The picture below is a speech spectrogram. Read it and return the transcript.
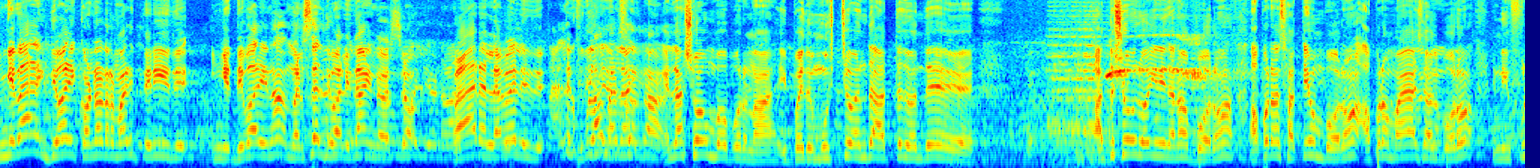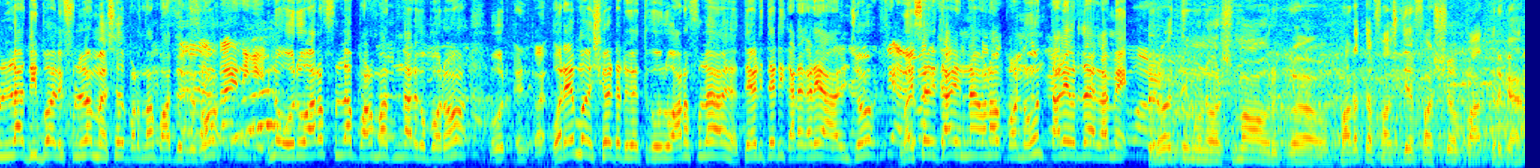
இங்க தான் எனக்கு திவாலி கொண்டாடுற மாதிரி தெரியுது. இங்க திவாலினா மெர்சல் திவாலி தான் இந்த வருஷம். வேற லெவல் இது. ஃபுல்லா மெர்சல் தான். எல்லா ஷோவும் போக போகிறோண்ணா இப்போ இது முடிச்சுட்டு வந்து அடுத்தது வந்து அடுத்த ஷோ ரோஹினி தானே போகிறோம் அப்புறம் சத்தியம் போகிறோம் அப்புறம் மாயாசால் போகிறோம் இன்னைக்கு ஃபுல்லாக தீபாவளி ஃபுல்லாக மெசேஜ் படம் தான் பார்த்துட்டு இருக்கோம். இன்னும் ஒரு வாரம் ஃபுல்லாக படம் பார்த்து தான் இருக்க போகிறோம் ஒரு ஒரே மாதிரி ஷர்ட் எடுக்கிறதுக்கு ஒரு வாரம் ஃபுல்லாக தேடி தேடி கடை கடையாக அழிஞ்சோம் மெசேஜ்க்காக என்ன வேணா பண்ணுவோம். தலைவர் தான் எல்லாமே. இருபத்தி மூணு வருஷமாக அவருக்கு படத்தை ஃபஸ்ட் டே ஃபஸ்ட் ஷோ பார்த்துருக்கேன்.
